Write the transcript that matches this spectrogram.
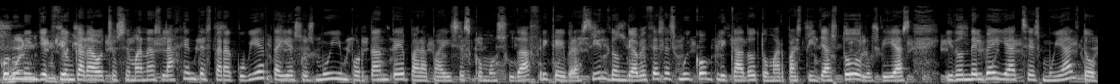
Con una inyección cada ocho semanas la gente estará cubierta y eso es muy importante para países como Sudáfrica y Brasil, donde a veces es muy complicado tomar pastillas todos los días y donde el VIH es muy alto,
